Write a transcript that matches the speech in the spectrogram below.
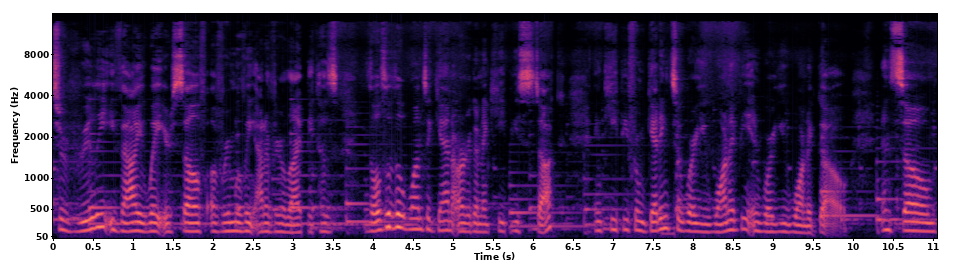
to really evaluate yourself of removing out of your life because those are the ones again are going to keep you stuck and keep you from getting to where you want to be and where you want to go. And so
